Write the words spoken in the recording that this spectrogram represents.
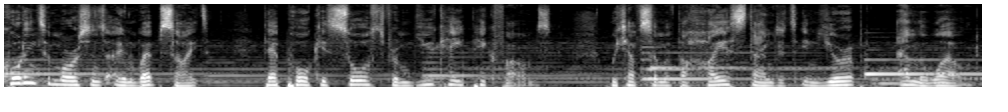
According to Morrison's own website, their pork is sourced from UK pig farms, which have some of the highest standards in Europe and the world.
